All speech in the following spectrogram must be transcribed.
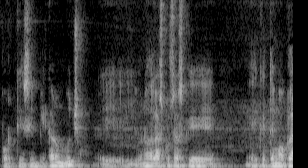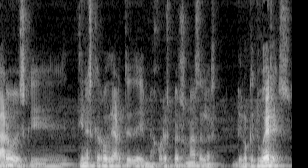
porque se implicaron mucho. Y una de las cosas que, eh, que, tengo claro es que tienes que rodearte de mejores personas de, las, de lo que tú eres.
